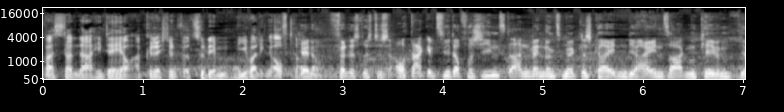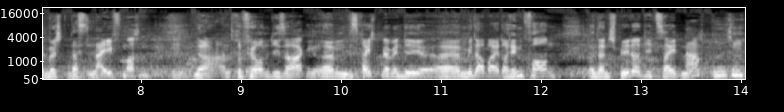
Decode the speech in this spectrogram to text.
was dann da hinterher auch abgerechnet wird zu dem jeweiligen Auftrag. Genau, völlig richtig. Auch da gibt es wieder verschiedenste Anwendungsmöglichkeiten. Die einen sagen, okay, wir möchten das live machen. Mhm. Ne? Andere Firmen, die sagen, ähm, es reicht mir, wenn die äh, Mitarbeiter hinfahren und dann später die Zeit nachbuchen.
